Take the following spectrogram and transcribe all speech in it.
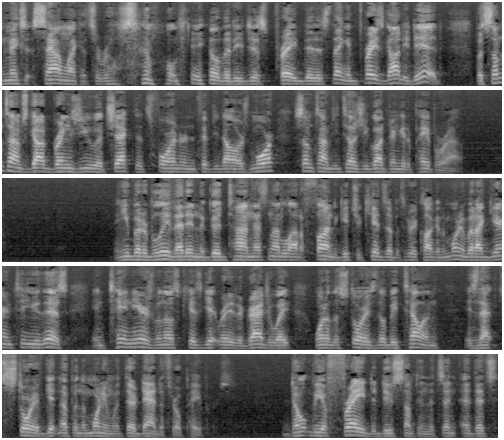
he makes it sound like it's a real simple deal that he just prayed, did his thing. And praise God, he did. But sometimes God brings you a check that's $450 more. Sometimes he tells you go out there and get a paper out. And you better believe that isn't a good time. That's not a lot of fun to get your kids up at 3 o'clock in the morning. But I guarantee you this in 10 years, when those kids get ready to graduate, one of the stories they'll be telling is that story of getting up in the morning with their dad to throw papers. Don't be afraid to do something that's, in, uh, that's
